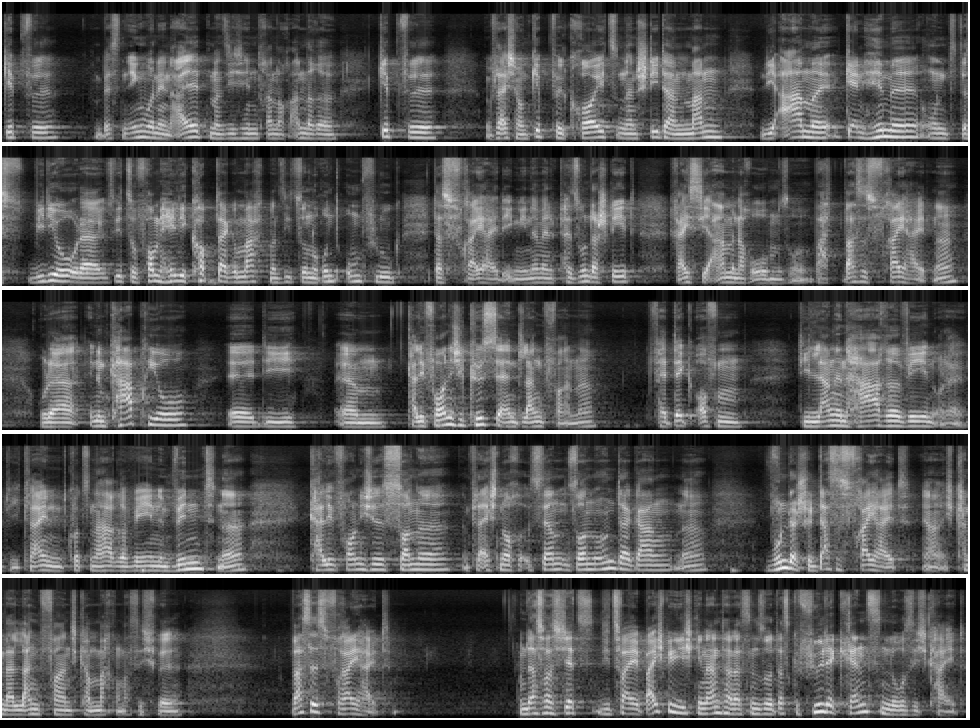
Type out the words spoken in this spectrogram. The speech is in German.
Gipfel, am besten irgendwo in den Alpen, man sieht hinten dran noch andere Gipfel und vielleicht noch ein Gipfelkreuz und dann steht da ein Mann, die Arme gen Himmel und das Video oder es wird so vom Helikopter gemacht, man sieht so einen Rundumflug, das ist Freiheit irgendwie. Ne? Wenn eine Person da steht, reißt die Arme nach oben. So. Was, was ist Freiheit? Ne? Oder in einem Cabrio äh, die ähm, kalifornische Küste entlangfahren, ne? Verdeck offen, die langen Haare wehen oder die kleinen kurzen Haare wehen im Wind, ne? Kalifornische Sonne, vielleicht noch Sonnenuntergang, ne? Wunderschön, das ist Freiheit. Ja, ich kann da langfahren, ich kann machen, was ich will. Was ist Freiheit? Und das, was ich jetzt, die zwei Beispiele, die ich genannt habe, das sind so das Gefühl der Grenzenlosigkeit.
